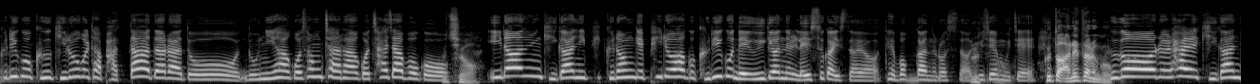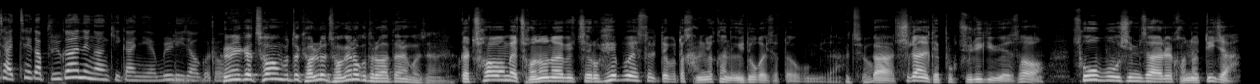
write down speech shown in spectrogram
그리고 그 기록을 다 봤다 하더라도 논의하고 성찰하고 찾아보고 그렇죠. 이런 기간이 피- 그런 게 필요하고 그리고 내 의견을 낼 수가 있어요. 대법관으로서 그렇죠. 유죄 무죄. 그것도 안 했다는 거고. 그거를 할 기간 자체가 불가능한 기간이에요. 물리적으로. 그러니까 처음부터 결론 정해놓고 들어갔다는 거잖아요. 그러니까 처음에 전원합의체로 회부했을 때부터 강력한 의도가 있었다고 봅니다. 그렇죠. 그러니까 시간을 대폭 줄이기 위해서 소부 심사를 건너뛰자.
